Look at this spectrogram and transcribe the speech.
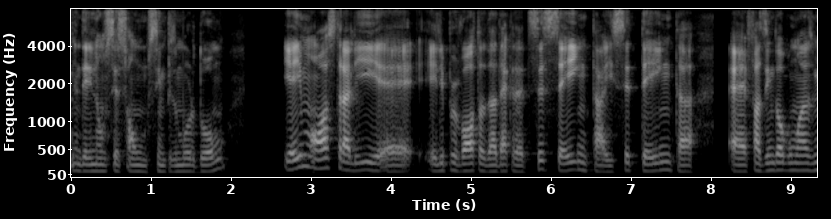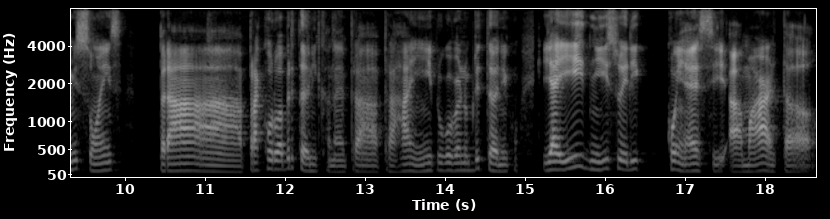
dele não ser só um simples mordomo. E aí mostra ali é, ele por volta da década de 60 e 70 é, fazendo algumas missões para a coroa britânica, né? Para a rainha e para o governo britânico. E aí nisso ele conhece a Marta,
